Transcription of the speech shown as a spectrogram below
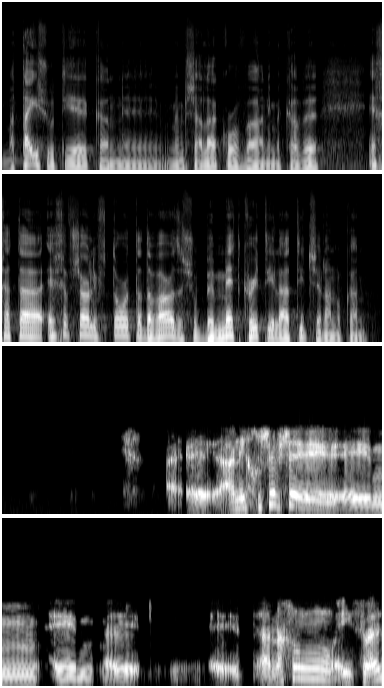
מתישהו תהיה כאן אה, ממשלה קרובה, אני מקווה, איך אתה, איך אפשר לפתור את הדבר הזה שהוא באמת קריטי לעתיד שלנו כאן? אה, אני חושב שאנחנו, ישראל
